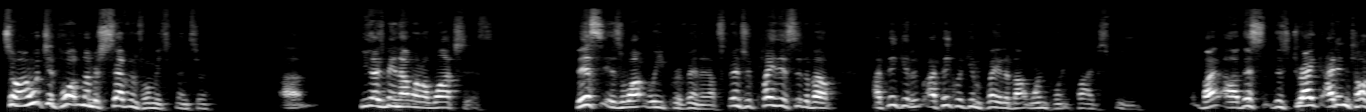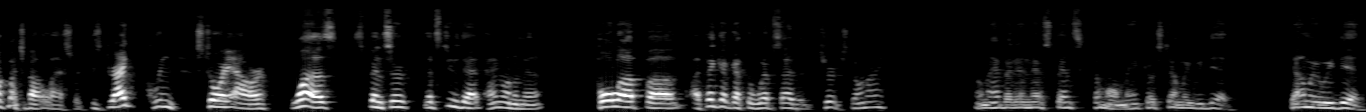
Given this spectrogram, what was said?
So I want you to pull up number seven for me, Spencer. Uh, you guys may not want to watch this. This is what we prevented. Now, Spencer, play this at about. I think it. I think we can play at about 1.5 speed. but uh, this this drag I didn't talk much about it last week. This drag queen story hour was Spencer. Let's do that. Hang on a minute. Pull up. Uh, I think I've got the website of the church, don't I? Don't I have it in there, Spence? Come on, man, Coach. Tell me we did. Tell me we did.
